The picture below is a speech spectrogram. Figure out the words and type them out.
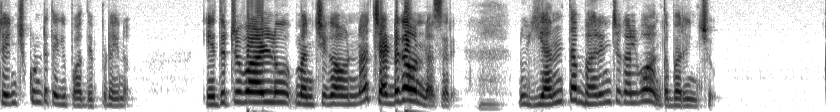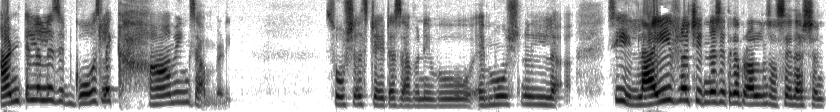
తెంచుకుంటే తెగిపోద్ది ఎప్పుడైనా. ఎదుటి వాళ్ళు మంచిగా ఉన్నా చెడ్డగా ఉన్నా సరే. నువ్వు ఎంత భరించగలవో అంత భరించు. Until it goes like harming somebody social status అవనివ్వు ఎమోషనల్ సి లైఫ్లో చిన్న చితక ప్రాబ్లమ్స్ వస్తాయి దర్శన్.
